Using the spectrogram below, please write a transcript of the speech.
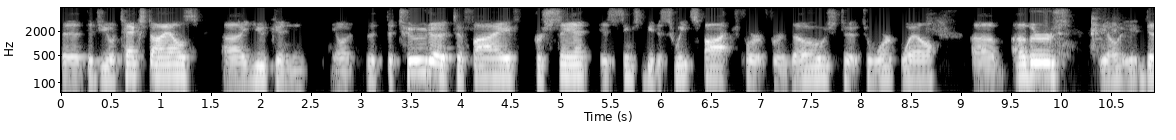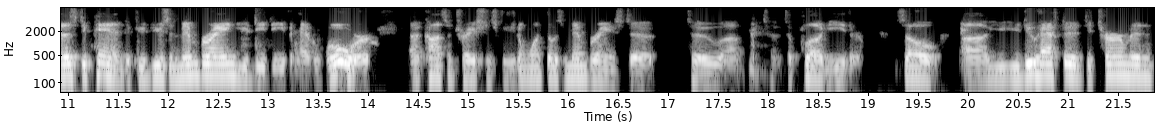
the, the geotextiles, uh, you can, you know, the, the two to, to five percent is seems to be the sweet spot for, for those to, to work well. Um, others, you know, it does depend. If you'd use a membrane, you need to even have lower uh, concentrations because you don't want those membranes to to, uh, to, to plug either. So uh, you, you do have to determine,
